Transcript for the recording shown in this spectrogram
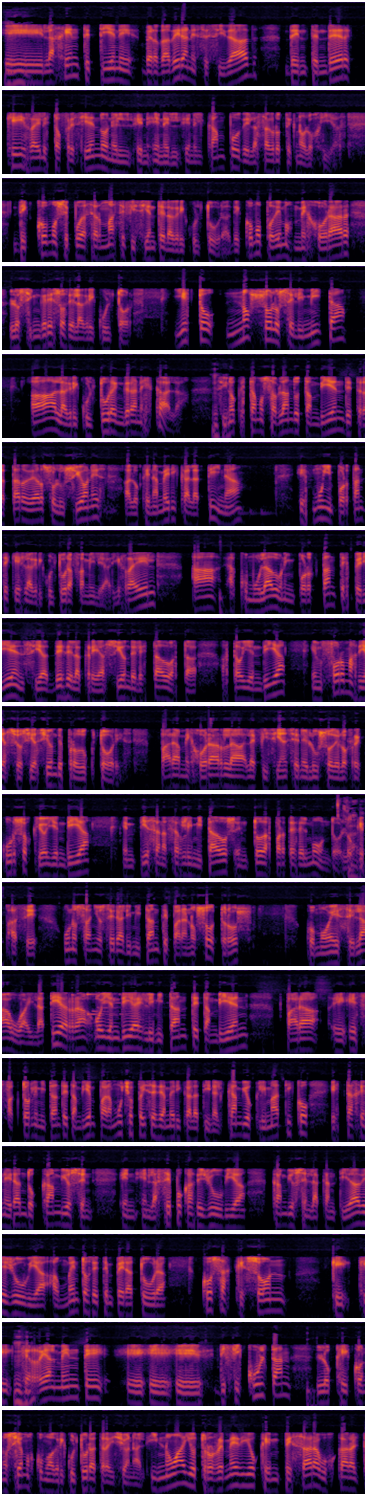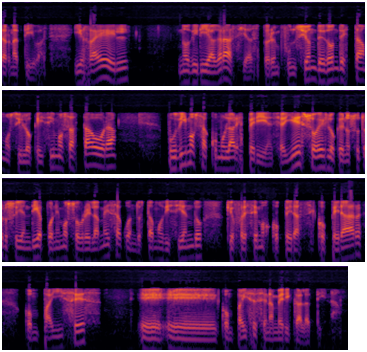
Eh, la gente tiene verdadera necesidad de entender qué Israel está ofreciendo en el, en, el, en el campo de las agrotecnologías, de cómo se puede hacer más eficiente la agricultura, de cómo podemos mejorar los ingresos del agricultor. Y esto no solo se limita a la agricultura en gran escala, sino que estamos hablando también de tratar de dar soluciones a lo que en América Latina es muy importante, que es la agricultura familiar. Israel ha acumulado una importante experiencia desde la creación del Estado hasta, hasta hoy en día en formas de asociación de productores para mejorar la, eficiencia en el uso de los recursos que hoy en día empiezan a ser limitados en todas partes del mundo. Lo que hace unos años era limitante para nosotros, como es el agua y la tierra, hoy en día es limitante también para eh, es factor limitante también para muchos países de América Latina. El cambio climático está generando cambios en, en, las épocas de lluvia, cambios en la cantidad de lluvia, aumentos de temperatura, cosas que son que, que, realmente eh, eh, dificultan lo que conocíamos como agricultura tradicional. Y no hay otro remedio que empezar a buscar alternativas. Israel no diría gracias, pero en función de dónde estamos y lo que hicimos hasta ahora, pudimos acumular experiencia y eso es lo que nosotros hoy en día ponemos sobre la mesa cuando estamos diciendo que ofrecemos cooperar, cooperar con países eh, eh, con países en América Latina.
